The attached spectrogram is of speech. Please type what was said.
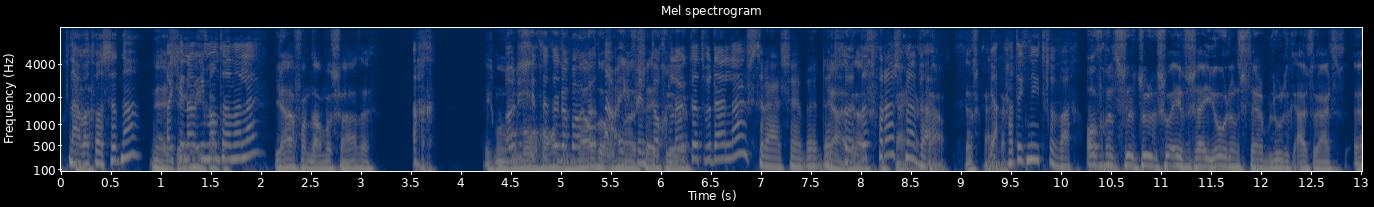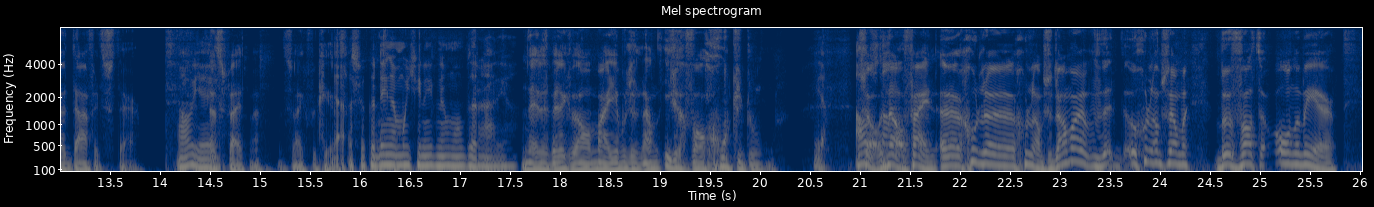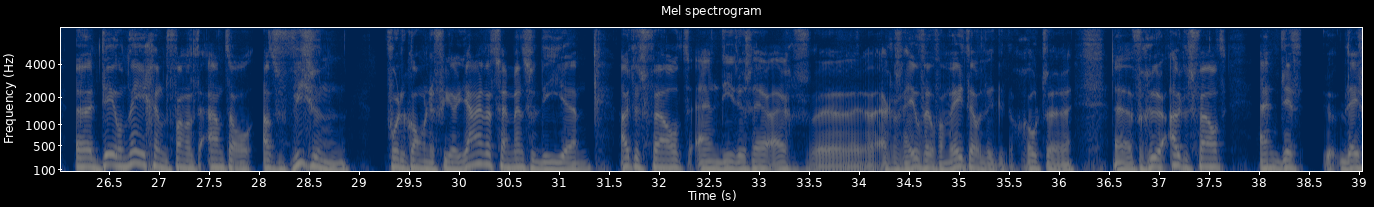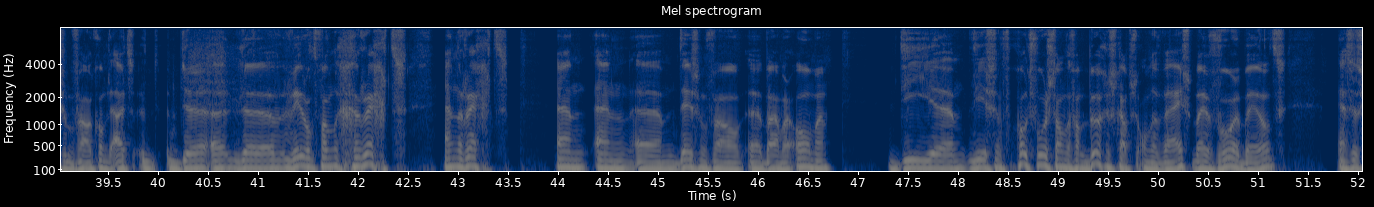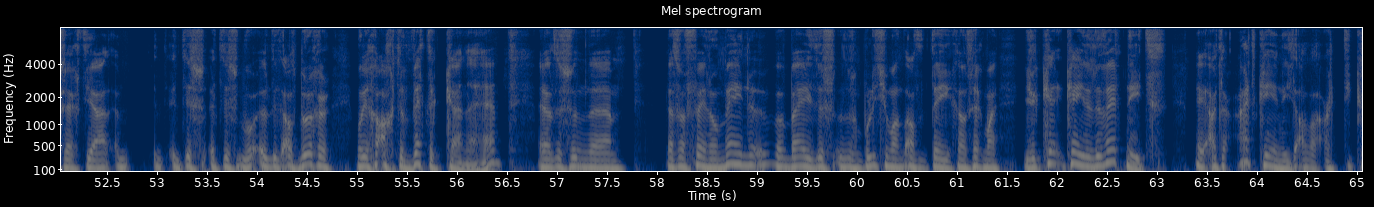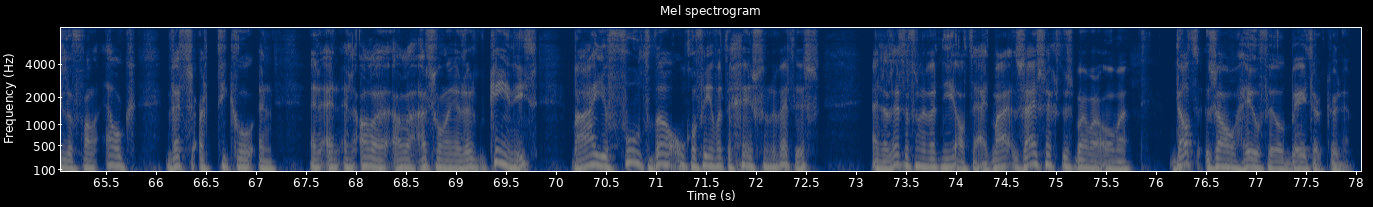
nou, wat was het nou? Nee, Had je nou iemand aan de lijn? Ja, van de ambassade. Ach. Ik moet Oh, die zitten er Nou, ik eh, vind het toch leuk dat we daar luisteraars hebben. Dat, Ja, eh, dat, verrast me wel. Ja, dat had ik niet verwacht. Overigens, toen ik zo even zei Jodenster, bedoel ik uiteraard eh David Ster. Oh jee. Dat spijt me. Dat is eigenlijk verkeerd. Ja, zulke dingen moet je niet noemen op de radio. Nee, dat weet ik wel, maar je moet het dan in ieder geval goed doen. Ja. Zo, nou fijn. Eh Goede, Goede Amsterdammer. Goede Amsterdammer bevat onder meer eh, deel 9 van het aantal adviezen voor de komende vier jaar. Dat zijn mensen die eh, uit het veld en die dus ergens, eh, ergens heel veel van weten. De, grote eh, figuur uit het veld. En dit, deze mevrouw komt uit de, de wereld van gerecht en recht. En, en ehm, deze mevrouw, Barbara Omen, die, eh, die is een groot voorstander van burgerschapsonderwijs, bijvoorbeeld. En ze zegt, ja, het is, het is, als burger word je geacht de wet te kennen. Hè? En dat is een, eh, dat is een fenomeen waarbij je dus, dus een politieman altijd tegen kan zeggen, maar je ken, je de wet niet. Nee, uiteraard ken je niet alle artikelen van elk wetsartikel en, en, en, en alle, alle uitzonderingen, dat ken je niet. Maar je voelt wel ongeveer wat de geest van de wet is. En de letter van de wet niet altijd. Maar zij zegt dus, Barbara Ome, dat zou heel veel beter kunnen.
